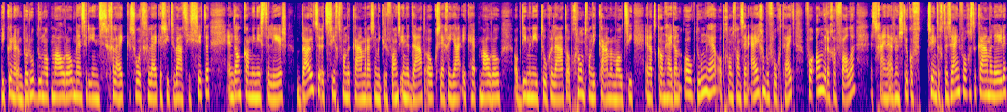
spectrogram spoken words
Die kunnen een beroep doen op Mauro. Mensen die in gelijk, soortgelijke situaties zitten. En dan kan minister Leers buiten het zicht van de camera's en microfoons inderdaad ook zeggen... ja, ik heb Mauro op die manier toegelaten op grond van die Kamermotie. En dat kan hij dan ook doen, hè, op grond van zijn eigen bevoegdheid. Voor andere gevallen, het schijnen er een stuk of twintig te zijn volgens de Kamerleden...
